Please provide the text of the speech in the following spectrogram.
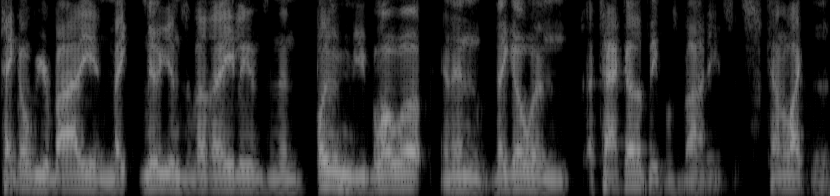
take over your body and make millions of other aliens, and then boom, you blow up, and then they go and attack other people's bodies. It's kind of like the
